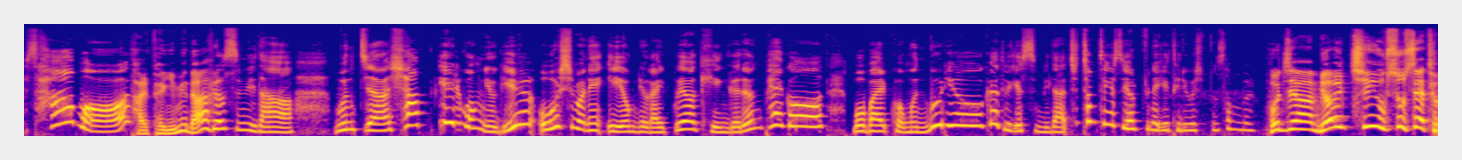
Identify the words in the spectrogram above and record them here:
4번. 달팽입니다. 그렇습니다. 문자 샵 1061, 50원의 이용료가 있고요. 긴 글은 100원, 모바일 콩은 무료가 되겠습니다. 추첨 통해서 10분에게 드리고 싶은 선물. 보자, 멸치 육수 세트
